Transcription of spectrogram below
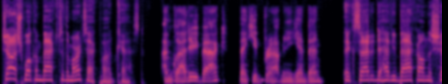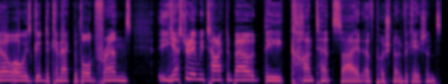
Josh, welcome back to the Martech podcast. I'm glad to be back. Thank you for having me again, Ben. Excited to have you back on the show. Always good to connect with old friends. Yesterday, we talked about the content side of push notifications,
